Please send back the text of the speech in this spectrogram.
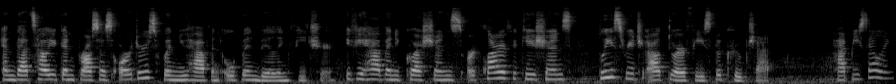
And that's how you can process orders when you have an open billing feature. If you have any questions or clarifications, please reach out to our Facebook group chat. Happy selling!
